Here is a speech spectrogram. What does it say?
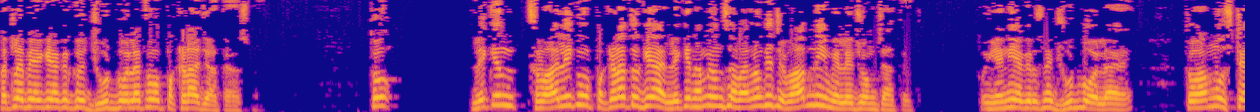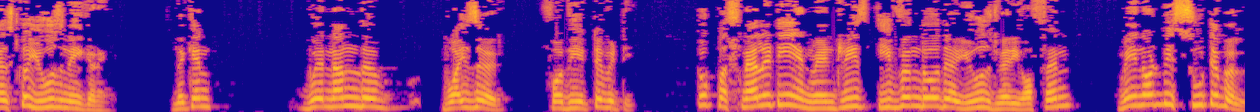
مطلب یہ کہ اگر کوئی جھوٹ بولا تو وہ پکڑا جاتا ہے اس میں تو لیکن سوال یہ کہ وہ پکڑا تو گیا لیکن ہمیں ان سوالوں کے جواب نہیں ملے جو ہم چاہتے تھے تو یعنی اگر اس نے جھوٹ بولا ہے تو ہم اس ٹیسٹ کو یوز نہیں کریں گے لیکن none the wiser for the activity تو personality inventories even though they are used very often may not be suitable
